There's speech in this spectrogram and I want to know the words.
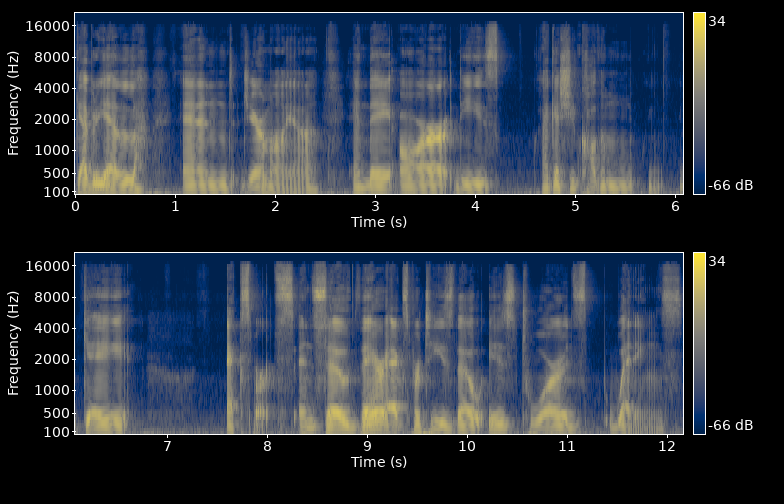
Gabriele, and Jeremiah, and they are these I guess you'd call them gay experts. And so their expertise though is towards weddings.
